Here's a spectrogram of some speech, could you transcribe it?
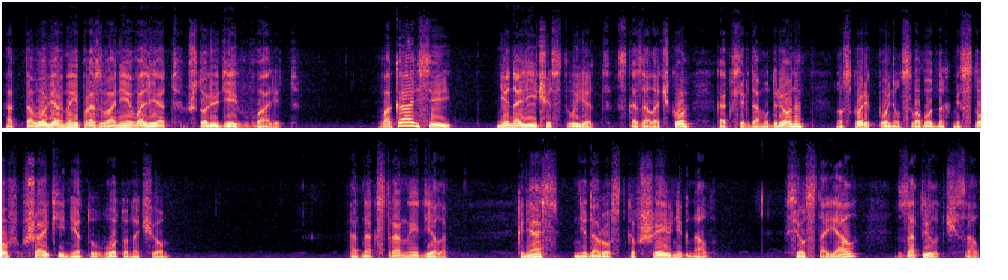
Оттого, верно, и прозвание валет, что людей валит. «Вакансий не наличествует», — сказал Очко, как всегда мудрено, — но Скорик понял, свободных местов в шайке нету, вот он о чем. Однако странное дело. Князь недоростка в шею не гнал. Все стоял, затылок чесал.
